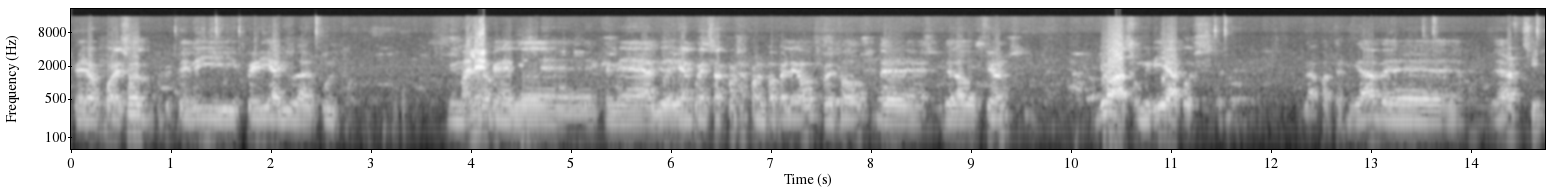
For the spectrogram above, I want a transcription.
pero por eso pedí, pedí ayuda al culto. Me imagino que, me, que, me, ayudarían con esas cosas, con el papeleo, sobre todo de, la adopción. Yo asumiría pues la paternidad de, Archie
